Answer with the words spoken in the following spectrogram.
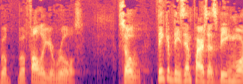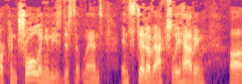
we'll, we'll follow your rules. So think of these empires as being more controlling in these distant lands instead of actually having uh,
